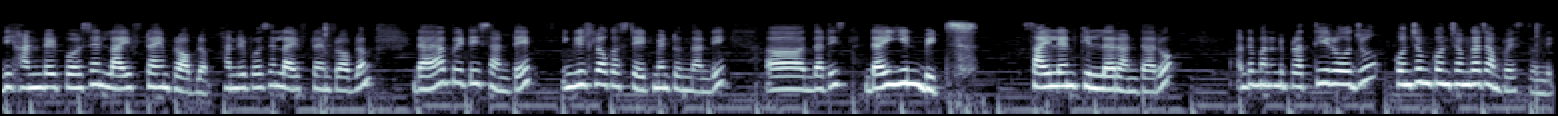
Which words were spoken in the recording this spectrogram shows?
ఇది hundred percent life time problem hundred percent life time problem diabetes అంటే ఇంగ్లీష్లో ఒక స్టేట్మెంట్ ఉందండి. That is die in bits. Silent killer అంటారు. అంటే మనని ప్రతిరోజు కొంచెం కొంచెంగా చంపేస్తుంది.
